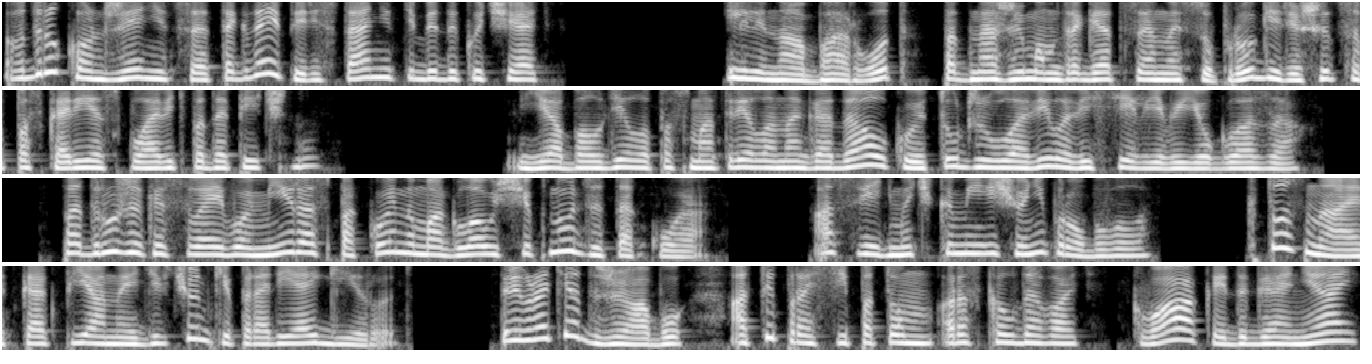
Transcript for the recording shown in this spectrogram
Вдруг он женится, тогда и перестанет тебе докучать. Или наоборот, под нажимом драгоценной супруги решится поскорее сплавить подопечную. Я обалдела посмотрела на гадалку и тут же уловила веселье в ее глазах. Подружек из своего мира спокойно могла ущипнуть за такое, а с ведьмочками еще не пробовала. Кто знает, как пьяные девчонки прореагируют. Превратят в жабу, а ты проси потом расколдовать. Квакай, догоняй.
